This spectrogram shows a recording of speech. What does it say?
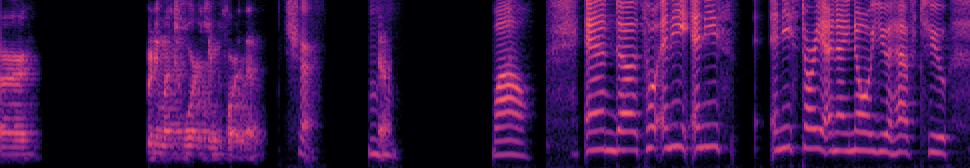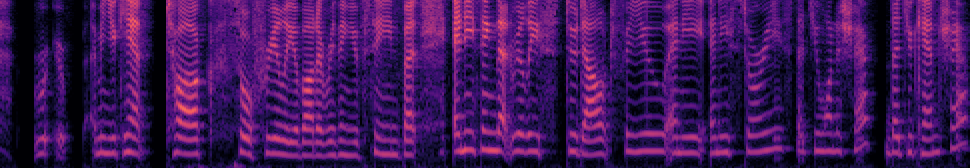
are pretty much working for them. Sure. Yeah. Mhm. Wow. And uh, so, any any any story? And I know you have to. I mean, you can't talk so freely about everything you've seen, but anything that really stood out for you? Any any stories that you want to share that you can share?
